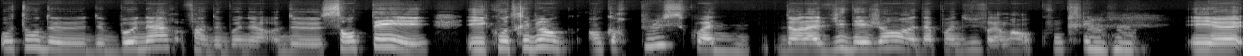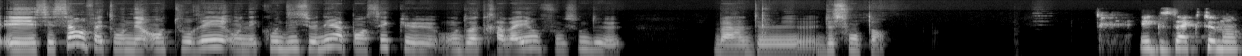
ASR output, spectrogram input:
autant de de bonheur, enfin de bonheur, de santé et et ils contribuent en encore plus quoi, dans la vie des gens, heu, d'un point de vue vraiment concret Mmh mh. et c'est ça en fait, on est entouré, on est conditionné à penser qu'on doit travailler en fonction de, ben, de de son temps. Exactement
